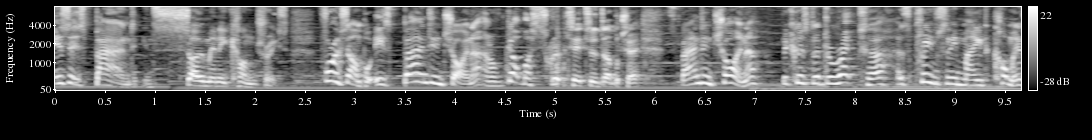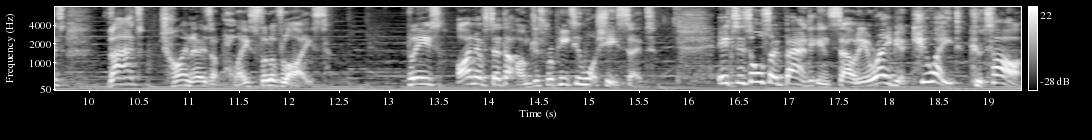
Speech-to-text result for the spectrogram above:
is it's banned in so many countries. For example, it's banned in China, and I've got my script here to double check. It's banned in China because the director has previously made comments that China is a place full of lies. Please, I never said that, I'm just repeating what she said. It is also banned in Saudi Arabia, Kuwait, Qatar,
